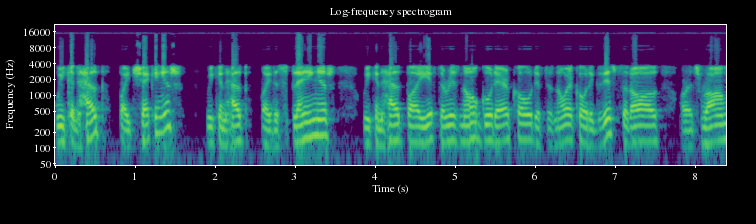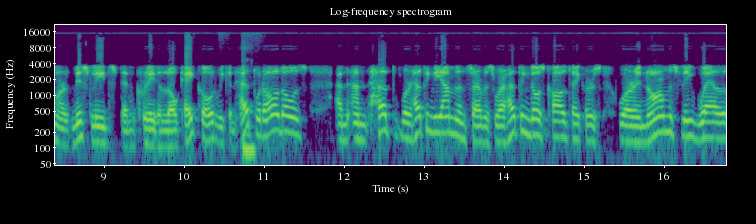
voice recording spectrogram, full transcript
We can help by checking it, we can help by displaying it, we can help by if there is no good Eircode, if there's no Eircode exists at all, or it's wrong or it misleads, then create a Loc8 code. We can help with all those and, and help. We're helping the ambulance service. We're helping those call takers who are enormously well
